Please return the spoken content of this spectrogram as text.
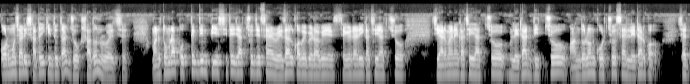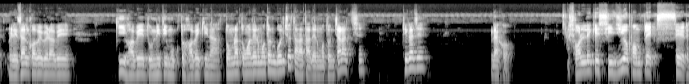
কর্মচারীর সাথেই কিন্তু তার যোগ সাধন রয়েছে। মানে তোমরা প্রত্যেক দিন পিএসসিতে যাচ্ছ যে, স্যার, রেজাল্ট কবে বেরোবে? সেক্রেটারির কাছে যাচ্ছ? চেয়ারম্যানের কাছে যাচ্ছ? লেটার দিচ্ছ? আন্দোলন করছ? স্যার, লেটার ক, স্যার, রেজাল্ট কবে বেরোবে? কি হবে? দুর্নীতি মুক্ত হবে কি না? তোমরা তোমাদের মতন বলছো, তারা তাদের মতন চালাচ্ছে। ঠিক আছে? দেখো সল্টলেকের সিজিও কমপ্লেক্সের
